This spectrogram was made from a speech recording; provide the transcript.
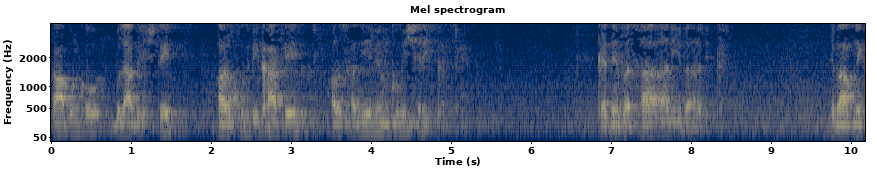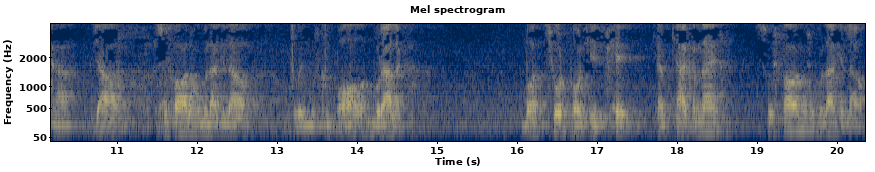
تو آپ ان کو بلا بھیجتے اور خود بھی کھاتے اور اس ہدیے میں ان کو بھی شریک کرتے۔ کہتے ہیں فسا انی دالک جب آپ نے کہا، جاؤ صفا والوں کو بلا کے لاؤ، تو مجھ کو بہت برا لگا۔ بہت چوٹ پہنچی اس سے کہ اب کیا کرنا ہے؟ صفا والوں کو بلا کے لاؤ۔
